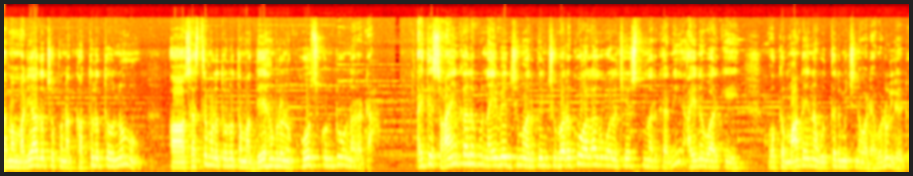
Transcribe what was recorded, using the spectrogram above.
తమ మర్యాద చొప్పున కత్తులతోనూ ఆ శస్త్రములతోనూ తమ దేహములను కోసుకుంటూ ఉన్నారట. అయితే సాయంకాలపు నైవేద్యం అర్పించే వరకు అలాగ వాళ్ళు చేస్తున్నారు కానీ అయిన వారికి ఒక్క మాట అయినా ఉత్తరం ఇచ్చిన వాడు ఎవడూ లేడు.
